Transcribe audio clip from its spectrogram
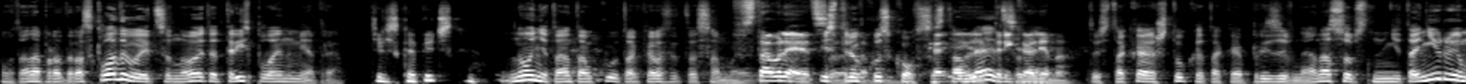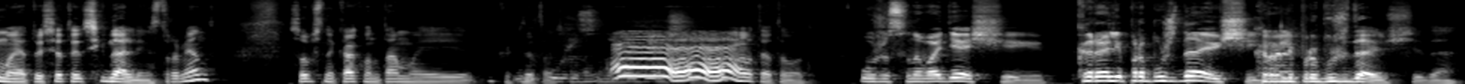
Вот она, правда, раскладывается, но это 3,5 метра. Телескопическое? Но нет, она там так раз это самое... Вставляется. Из трех кусков составляется. Три да. колена. То есть такая штука, такая призывная. Она, собственно, не тонируемая, то есть это сигнальный инструмент. Собственно, как он там и как это вот это вот. Ужасы наводящие, короли пробуждающие. Короли пробуждающие, да.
